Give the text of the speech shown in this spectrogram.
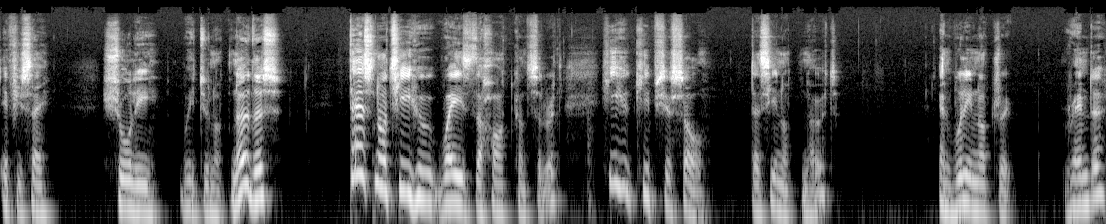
If you say, Surely we do not know this, does not he who weighs the heart consider it? He who keeps your soul, does he not know it? And will he not re- render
